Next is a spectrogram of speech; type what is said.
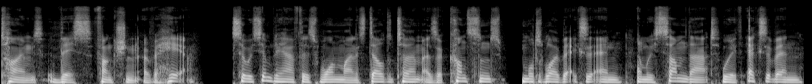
times this function over here. So we simply have this 1 minus delta term as a constant multiplied by x of n, and we sum that with x of n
